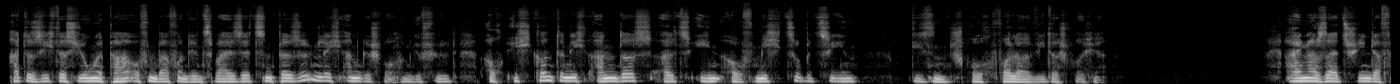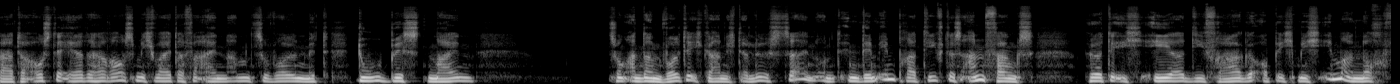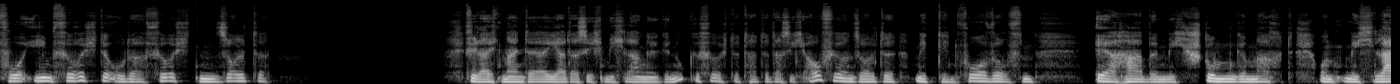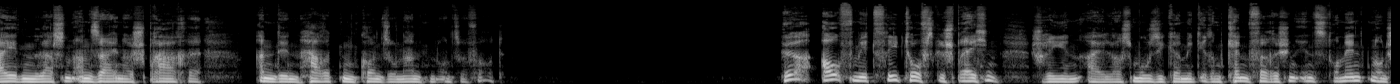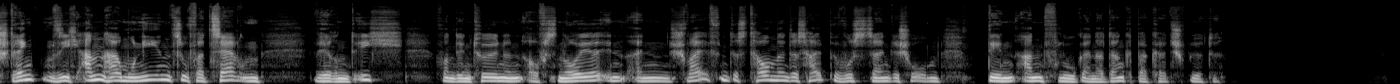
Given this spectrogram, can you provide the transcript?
hatte sich das junge Paar offenbar von den zwei Sätzen persönlich angesprochen gefühlt. Auch ich konnte nicht anders, als ihn auf mich zu beziehen, diesen Spruch voller Widersprüche. Einerseits schien der Vater aus der Erde heraus mich weiter vereinnahmen zu wollen mit Du bist mein, zum anderen wollte ich gar nicht erlöst sein, und in dem Imperativ des Anfangs hörte ich eher die Frage, ob ich mich immer noch vor ihm fürchte oder fürchten sollte. Vielleicht meinte er ja, dass ich mich lange genug gefürchtet hatte, dass ich aufhören sollte mit den Vorwürfen, er habe mich stumm gemacht und mich leiden lassen an seiner Sprache, an den harten Konsonanten und so fort. Hör auf mit Friedhofsgesprächen, schrien Eilers Musiker mit ihren kämpferischen Instrumenten und strengten sich an, Harmonien zu verzerren, während ich, von den Tönen aufs Neue in ein schweifendes, taumelndes Halbbewusstsein geschoben, den Anflug einer Dankbarkeit spürte.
